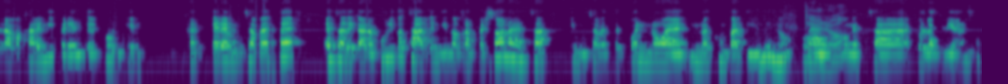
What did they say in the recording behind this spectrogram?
trabajar es diferente porque muchas veces está de cara al público, está atendiendo a otras personas, está y muchas veces pues no es, no es compatible, ¿no? Con, con, esta, con la crianza.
